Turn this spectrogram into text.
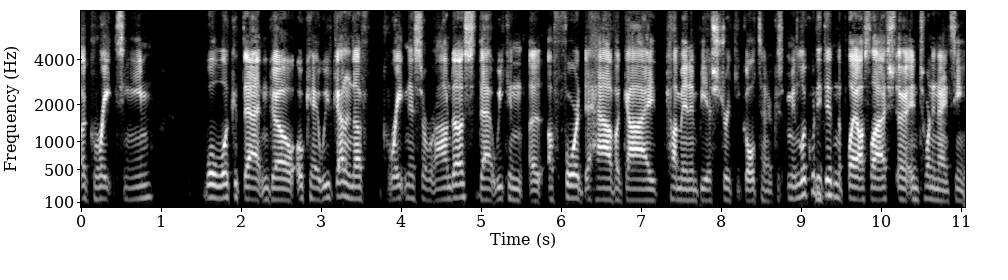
a great team will look at that and go, okay, we've got enough greatness around us that we can uh, afford to have a guy come in and be a streaky goaltender. Because I mean, look what he did in the playoffs last uh, in 2019.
